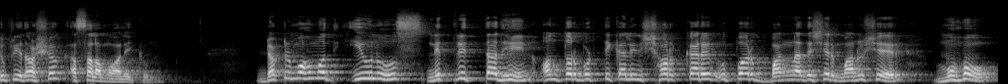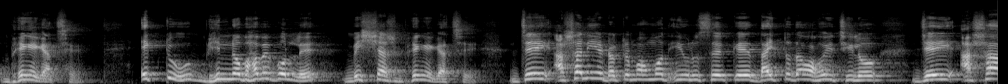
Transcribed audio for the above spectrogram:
সুপ্রিয় দর্শক, আসসালামু আলাইকুম। ডক্টর মোহাম্মদ ইউনুস নেতৃত্বাধীন অন্তর্বর্তীকালীন সরকারের উপর বাংলাদেশের মানুষের মোহ ভেঙে গেছে। একটু ভিন্নভাবে বললে বিশ্বাস ভেঙে গেছে। যেই আশা নিয়ে ডক্টর মোহাম্মদ ইউনুসকে দায়িত্ব দেওয়া হয়েছিল, যেই আশা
